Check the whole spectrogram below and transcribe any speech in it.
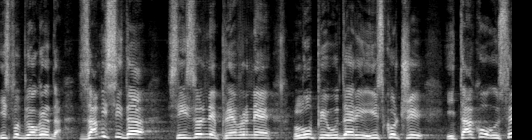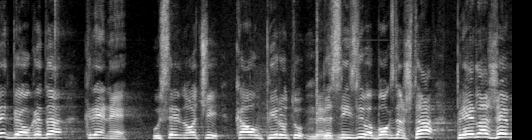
Ispod Beograda. Zamisli da se izvrne, prevrne, lupi, udari, iskoči i tako u sred Beograda krene u sred noći kao u Pirotu Ne da se izliva Bog zna šta. Predlažem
